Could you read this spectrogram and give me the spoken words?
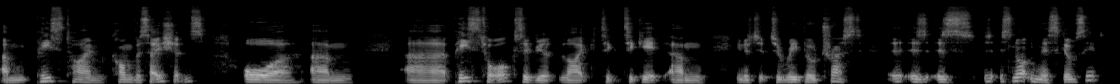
um, peacetime conversations or um, uh, peace talks, if you like, to, to get, um, you know, to, to rebuild trust is, is, is not in their skill set.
